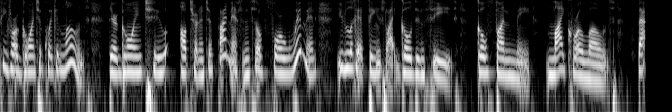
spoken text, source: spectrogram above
People are going to Quicken Loans. They're going to alternative finance. And so for women, you look at things like Golden Seeds, GoFundMe, microloans, fa-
